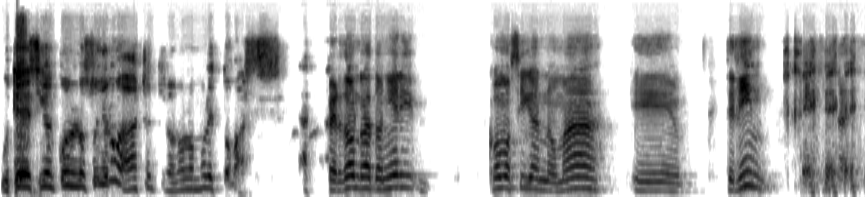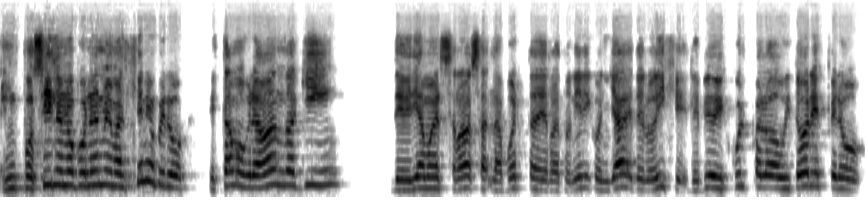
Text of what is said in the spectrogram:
Ustedes sigan con lo suyo nomás, tranquilo, no los molesto más. Perdón, Ratonieri, ¿cómo sigan nomás? Eh, Telín, imposible no ponerme mal genio, pero estamos grabando aquí. Deberíamos haber cerrado la puerta de Ratonieri con llave, te lo dije. Le pido disculpas a los auditores, pero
